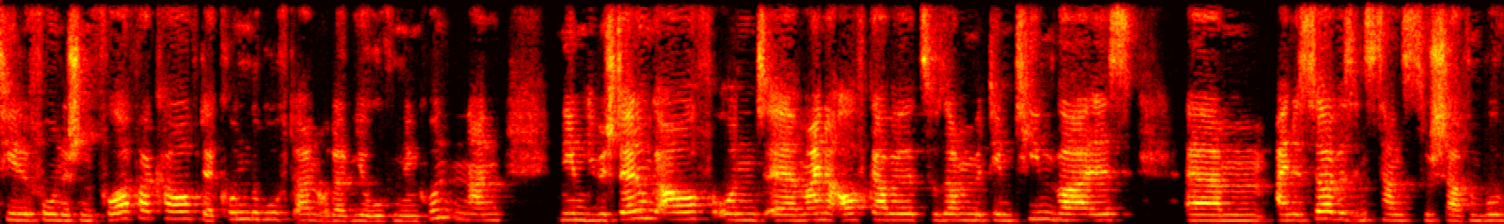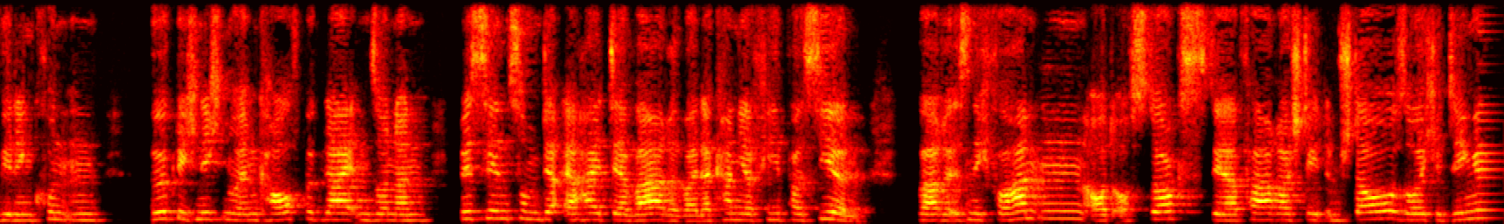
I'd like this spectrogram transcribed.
telefonischen Vorverkauf. Der Kunde ruft an oder wir rufen den Kunden an, nehmen die Bestellung auf und äh, meine Aufgabe zusammen mit dem Team war es, ähm, eine Serviceinstanz zu schaffen, wo wir den Kunden wirklich nicht nur im Kauf begleiten, sondern bis hin zum Erhalt der Ware, weil da kann ja viel passieren. Ware ist nicht vorhanden, out of stocks, der Fahrer steht im Stau, solche Dinge.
